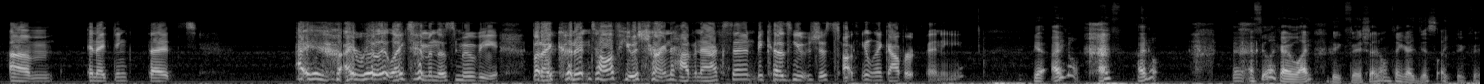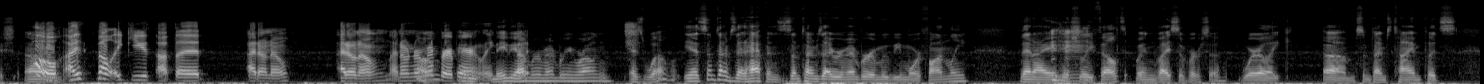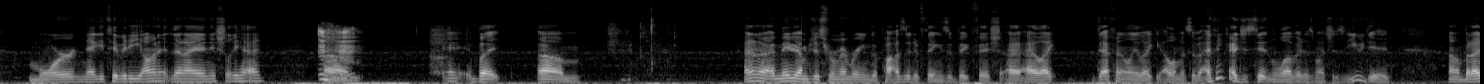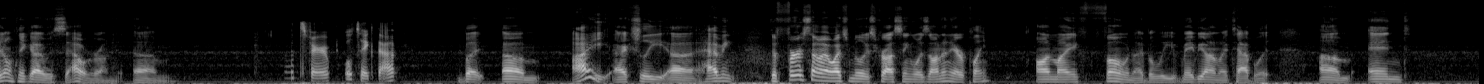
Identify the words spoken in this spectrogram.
Um, and I think that I I really liked him in this movie, but I couldn't tell if he was trying to have an accent because he was just talking like Albert Finney. yeah, I don't. I, I don't. I feel like I like Big Fish. I don't think I dislike Big Fish. Um, oh, I felt like you thought that. I don't know. I don't know. I don't Oh, remember and apparently. Maybe but- I'm remembering wrong as well. Yeah, sometimes that happens. Sometimes I remember a movie more fondly than I Mhm. initially felt, and vice versa. Where like um, sometimes time puts more negativity on it than I initially had. Mhm. Um, eh, but um, I don't know. Maybe I'm just remembering the positive things of Big Fish. I, I like definitely like elements of it. I think I just didn't love it as much as you did, um, but I don't think I was sour on it. Um, That's fair. We'll take that. but um, I actually uh, having the first time I watched Miller's Crossing was on an airplane, on my phone, I believe, maybe on my tablet, um, and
